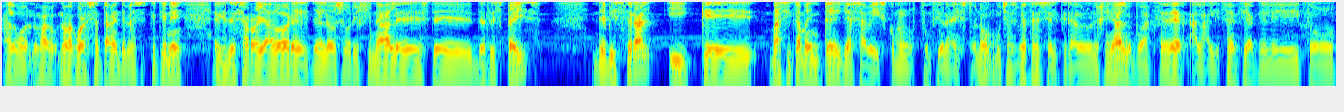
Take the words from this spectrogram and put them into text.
algo, no me, no me acuerdo exactamente, pero es que tiene ex desarrolladores de los originales de Dead Space, de Visceral, y que básicamente ya sabéis cómo funciona esto, ¿no? Muchas veces el creador original no puede acceder a la licencia que le hizo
